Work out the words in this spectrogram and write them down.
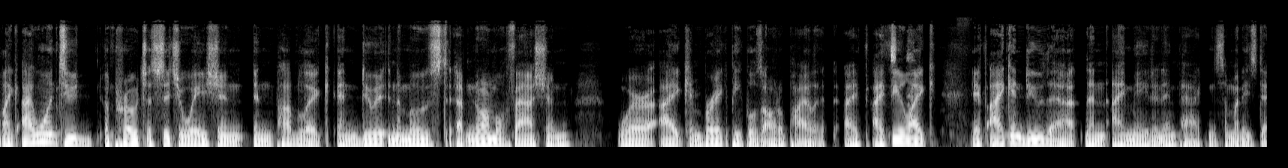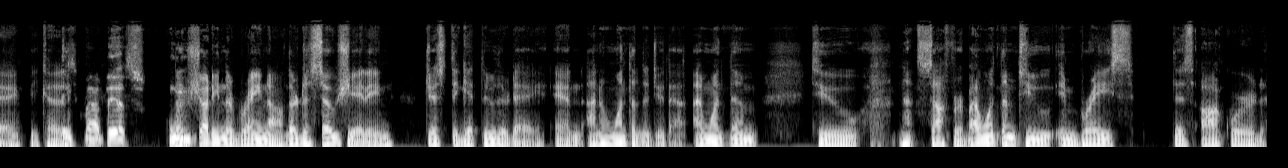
Like I want to approach a situation in public and do it in the most abnormal fashion where I can break people's autopilot. I I feel like if I can do that, then I made an impact in somebody's day because Think about this. They're shutting their brain off. They're dissociating just to get through their day. And I don't want them to do that. I want them to not suffer, but I want them to embrace this awkward,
